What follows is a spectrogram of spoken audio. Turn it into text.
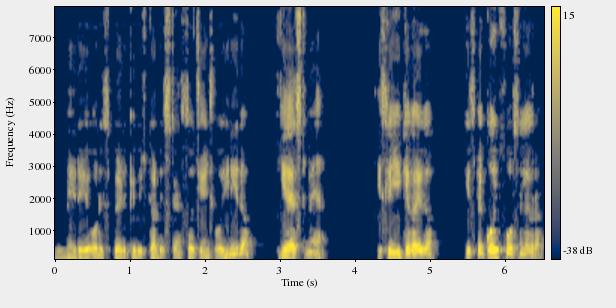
मेरे और इस पेड़ के बीच का डिस्टेंस तो चेंज हो ही नहीं रहा। ये एस्ट में है। इसलिए ये क्या कहेगा? कि इस पर कोई फोर्स नहीं लग रहा।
